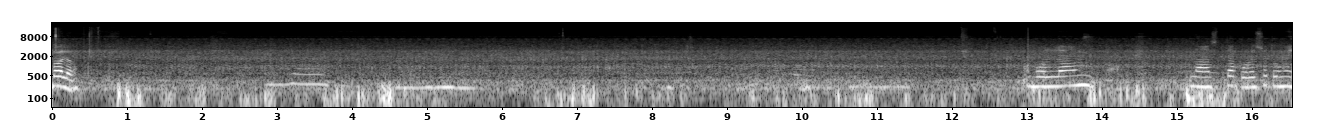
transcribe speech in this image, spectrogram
বলো। বললাম নাস্তা করেছ তুমি?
